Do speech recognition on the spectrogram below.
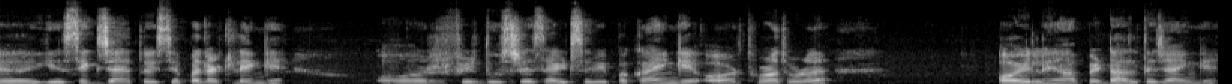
ये सीख जाए तो इसे पलट लेंगे और फिर दूसरे साइड से भी पकाएँगे और थोड़ा थोड़ा ऑयल यहाँ पे डालते जाएँगे।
